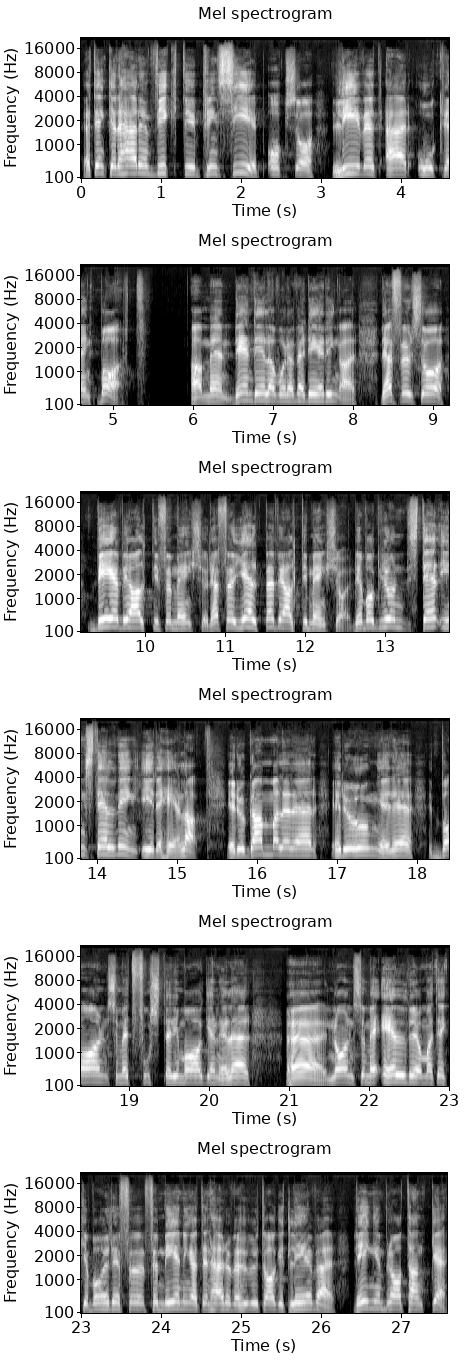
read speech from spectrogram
Jag tänker det här är en viktig princip också, livet är okränkbart. Amen. Det är en del av våra värderingar. Därför så ber vi alltid för människor, därför hjälper vi alltid människor. Det är vår grundinställning i det hela. Är du gammal eller är du ung? Är det ett barn som är ett foster i magen? Eller eh, någon som är äldre och man tänker, vad är det för, för mening att den här överhuvudtaget lever? Det är ingen bra tanke.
